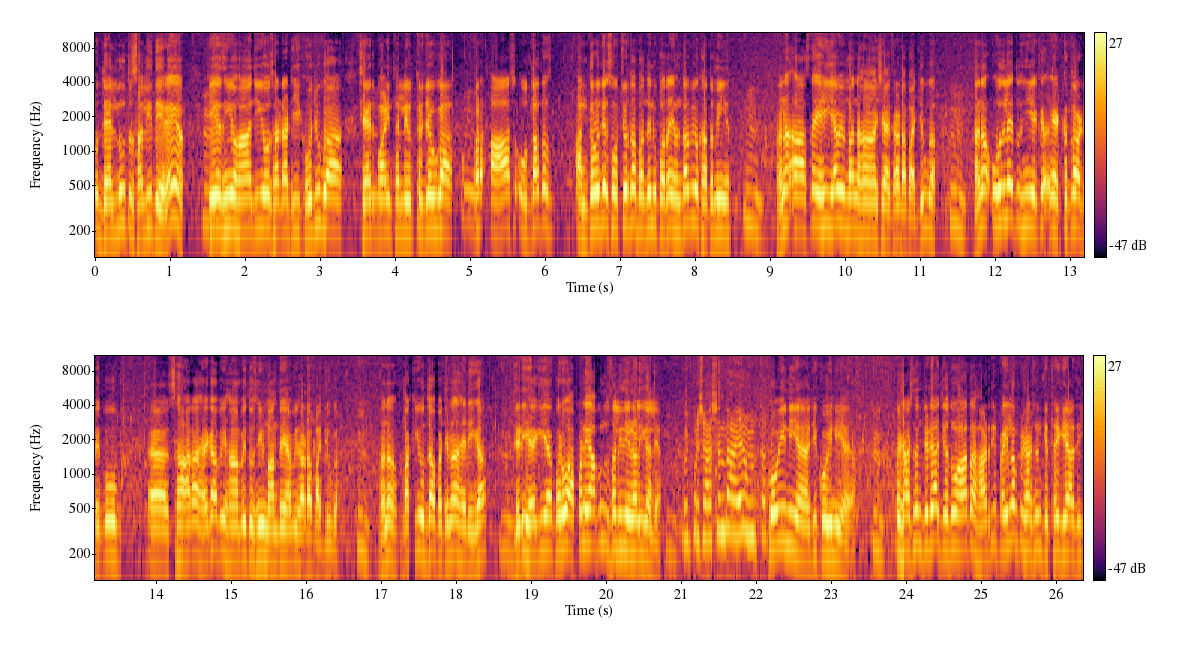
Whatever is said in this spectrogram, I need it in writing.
ਉਹ ਦਿਲ ਨੂੰ ਤਸੱਲੀ ਦੇ ਰਹੇ ਆ ਕਿ ਅਸੀਂ ਉਹ ਹਾਂ ਜੀ ਉਹ ਸਾਡਾ ਠੀਕ ਹੋ ਜਾਊਗਾ ਸ਼ਾਇਦ ਪਾਣੀ ਥੱਲੇ ਉਤਰ ਜਾਊਗਾ। ਪਰ ਆਸ ਉਦਾਂ ਤਾਂ ਅੰਦਰੋਂ ਜੇ ਸੋਚੋ ਤਾਂ ਬੰਦੇ ਨੂੰ ਪਤਾ ਹੀ ਹੁੰਦਾ ਵੀ ਉਹ ਖਤਮ ਹੀ ਆ। ਹਨਾ ਆਸ ਤਾਂ ਇਹੀ ਆ ਵੀ ਮਨ ਹਾਂ ਸ਼ਾਇਦ ਸਾਡਾ ਬਚ ਜਾਊਗਾ। ਹਨਾ ਉਹਦੇ ਲਈ ਤੁਸੀਂ ਇੱਕ ਇੱਕ ਤੁਹਾਡੇ ਕੋਲ ਸਹਾਰਾ ਹੈਗਾ ਵੀ ਹਾਂ ਵੀ ਤੁਸੀਂ ਮੰਨਦੇ ਆ ਵੀ ਸਾਡਾ ਬਚ ਜਾਊਗਾ। ਹਨਾ ਬਾਕੀ ਉਦਾਂ ਬਚਣਾ ਹੈ ਨਹੀਂਗਾ ਜਿਹੜੀ ਹੈਗੀ ਆ ਪਰ ਉਹ ਆਪਣੇ ਆਪ ਨੂੰ ਤਸੱਲੀ ਦੇਣ ਵਾਲੀ ਗੱਲ ਆ। ਕੋਈ ਪ੍ਰਸ਼ਾਸਨ ਦਾ ਆਇਆ ਹੁਣ ਤੱਕ? ਕੋਈ ਨਹੀਂ ਆਇਆ ਜੀ ਕੋਈ ਨਹੀਂ ਆਇਆ। ਪ੍ਰਸ਼ਾਸਨ ਜਿਹੜਾ ਜਦੋਂ ਆ ਤਾਂ ਹੜ੍ਹ ਦੀ ਪਹਿਲਾਂ ਪ੍ਰਸ਼ਾਸਨ ਕਿੱਥੇ ਗਿਆ ਸੀ?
